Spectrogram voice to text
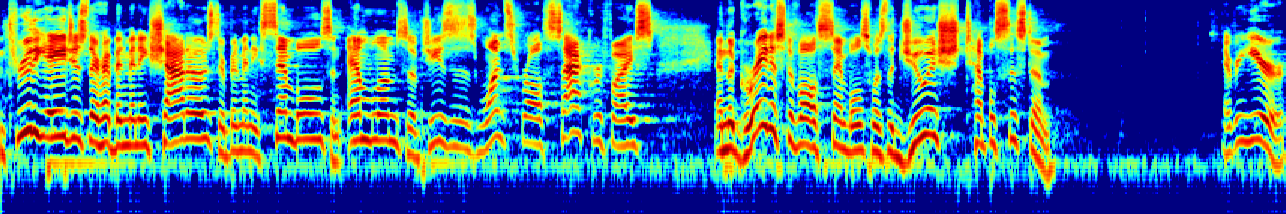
And through the ages, there have been many shadows, there have been many symbols and emblems of Jesus' once for all sacrifice. And the greatest of all symbols was the Jewish temple system. Every year,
